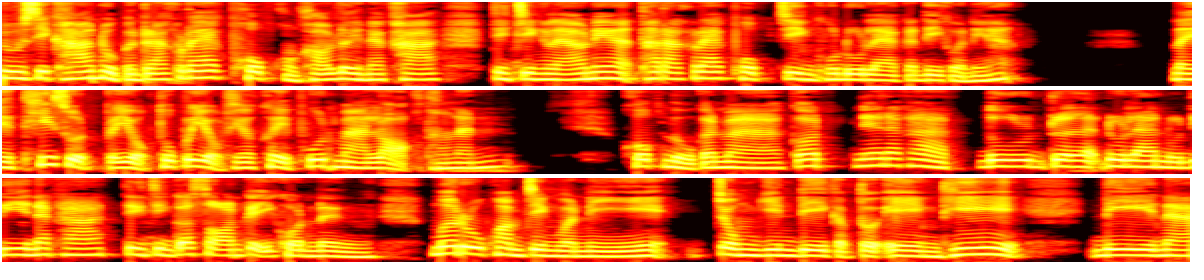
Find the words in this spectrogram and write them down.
ดูสิคะหนูเป็นรักแรกพบของเขาเลยนะคะ จริง ๆ แล้วเนี่ยถ้ารักแรกพบจริงคงดูแลกันดีกว่านี้ ในที่สุดประโยคทุกประโยคที่เขาเคยพูดมาหลอกทั้งนั้นคบหนูกันมาก็เนี่ยนะคะดูดูแลดูแลหนูดีนะคะ จริง ๆ ก็ซ้อนกับอีกคนหนึ่งเมื่อรู้ความจริงวันนี้ จงยินดีกับตัวเองที่ดีนะ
